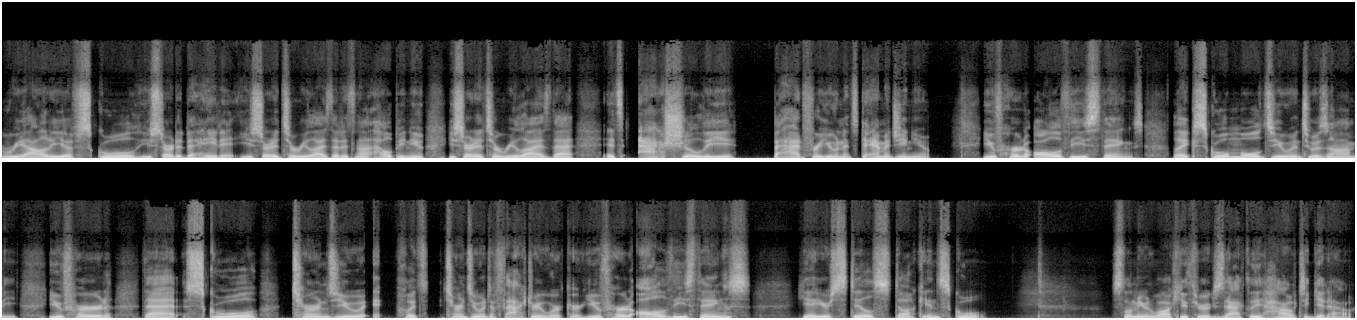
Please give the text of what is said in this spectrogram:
reality of school, you started to hate it. You started to realize that it's not helping you. You started to realize that it's actually bad for you and it's damaging you. You've heard all of these things, like school molds you into a zombie. You've heard that school turns you puts turns you into factory worker. You've heard all of these things, yet you're still stuck in school. So let me walk you through exactly how to get out.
